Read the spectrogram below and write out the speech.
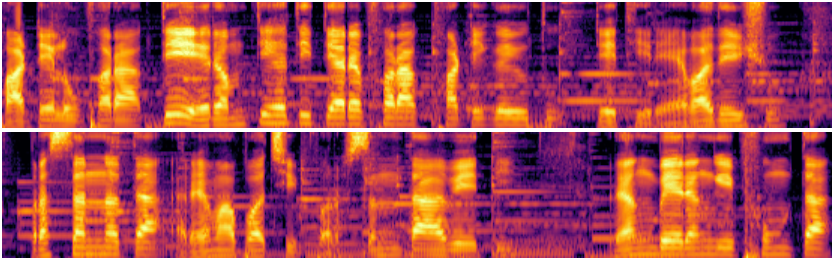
ફાટેલું ફરાક. તે રમતી હતી ત્યારે ફરાક ફાટી ગયું હતું. તેથી રહેવા દઈશું. પ્રસન્નતા, રહેવા પછી પ્રસન્નતા આવી હતી. રંગબેરંગી ફૂમતા.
